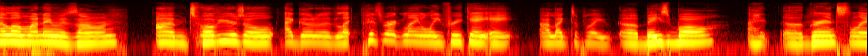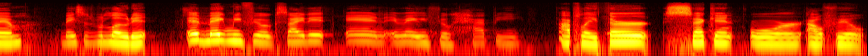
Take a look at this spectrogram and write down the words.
Hello, my name is Zion. I'm 12 years old. I go to Le- Pittsburgh Langley Pre K 8. I like to play uh, baseball. I hit uh, Grand Slam. Bases were loaded. It made me feel excited and it made me feel happy. I play third, second, or outfield.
